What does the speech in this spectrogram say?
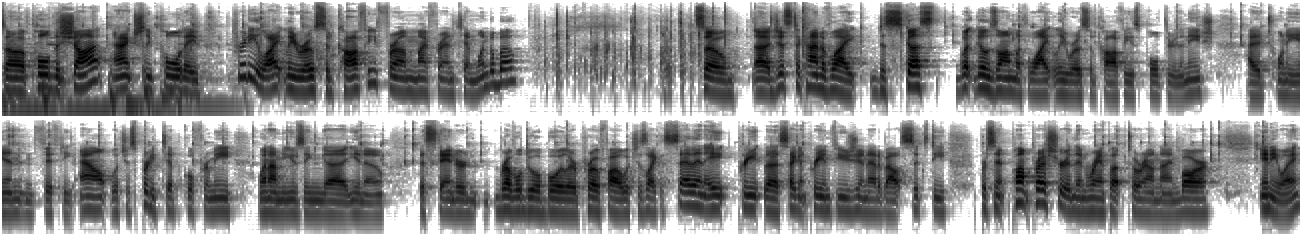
so I pulled the shot. I actually pulled a pretty lightly roasted coffee from my friend Tim Wendelboe. So uh, just to kind of like discuss what goes on with lightly roasted coffees pulled through the niche, I did 20 in and 50 out, which is pretty typical for me when I'm using, uh, you know, the standard Breville Dual Boiler profile, which is like a seven, eight pre, uh, second pre-infusion at about 60% pump pressure and then ramp up to around nine bar. Anyway,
